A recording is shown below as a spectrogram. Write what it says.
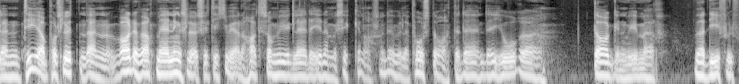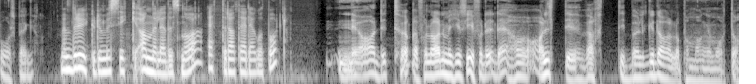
den, tida på slutten, den var det vært meningsløs hvis ikke vi hadde hatt så mye glede i den musikken. Altså. Det vil jeg påstå at det, det gjorde dagen mye mer verdifull for oss begge. Men bruker du musikk annerledes nå, etter at Eli har gått bort? Ja, det tør jeg forlate meg ikke si, for det, det har alltid vært i bølgedaler på mange måter.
